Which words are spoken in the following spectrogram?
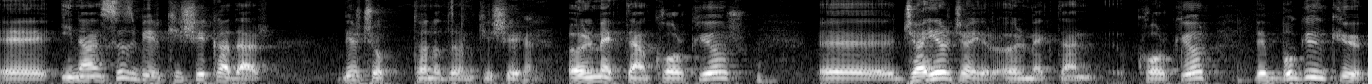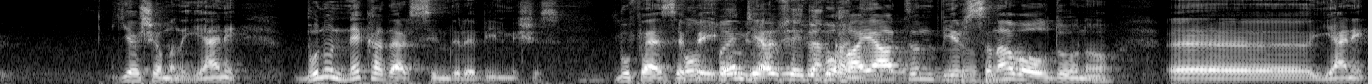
e, inansız bir kişi kadar birçok tanıdığım kişi ölmekten korkuyor, e, cayır cayır ölmekten korkuyor. Ve bugünkü yaşamını yani bunu ne kadar sindirebilmişiz? Bu felsefeyi? Bence her şeyden bu hayatın bir sınav olduğunu e, yani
